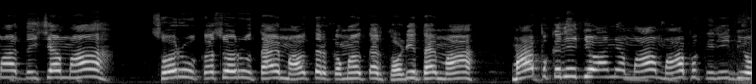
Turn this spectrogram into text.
માં દશામાં, સોરું કસોરું થાય, માવતર કમાવતર થોડી થાય, માં. માફ કરી દો આને, માં, માફ કરી દો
